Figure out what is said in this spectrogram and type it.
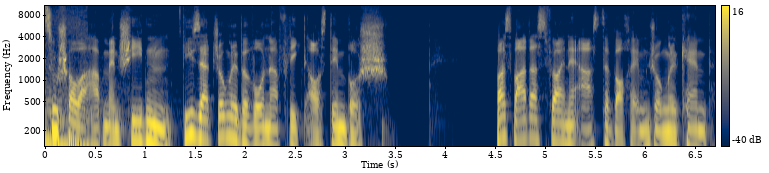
Zuschauer haben entschieden, dieser Dschungelbewohner fliegt aus dem Busch. Was war das für eine erste Woche im Dschungelcamp?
